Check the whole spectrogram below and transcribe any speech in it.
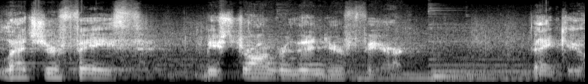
let your faith be stronger than your fear. Thank you.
